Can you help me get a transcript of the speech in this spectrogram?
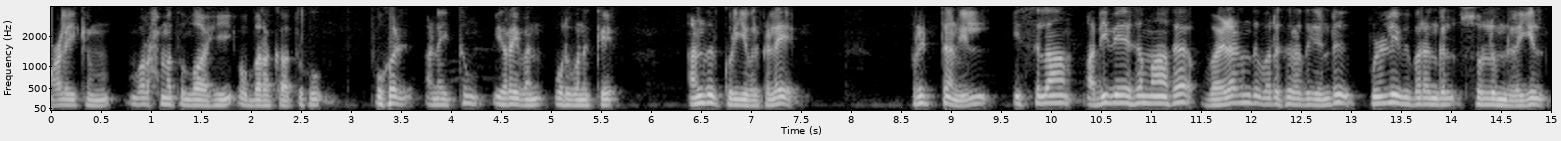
அலைக்கும் வரமத்துல்லாஹி ஒபரகாத்துஹு புகழ் அனைத்தும் இறைவன் ஒருவனுக்கே. அன்பிற்குரியவர்களே பிரிட்டனில் இஸ்லாம் அதிவேகமாக வளர்ந்து வருகிறது என்று புள்ளி விவரங்கள் சொல்லும் நிலையில்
